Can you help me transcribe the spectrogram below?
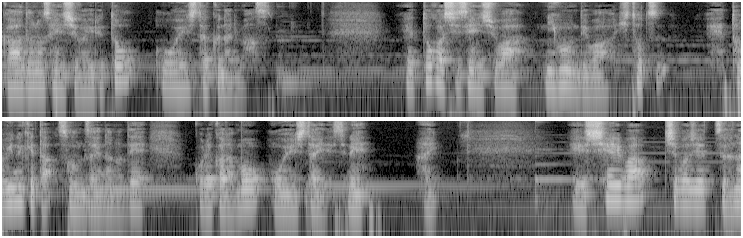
ガードの選手がいると応援したくなります。富樫選手は日本では一つ飛び抜けた存在なのでこれからも応援したいですね。はい。えー試合は千葉ジェッツ船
